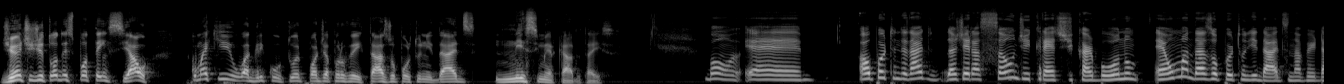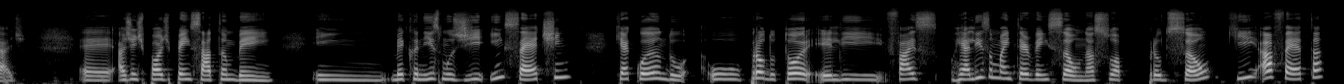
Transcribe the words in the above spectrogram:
Diante de todo esse potencial, como é que o agricultor pode aproveitar as oportunidades nesse mercado, Thaís? Bom, é, a oportunidade da geração de crédito de carbono é uma das oportunidades, na verdade. É, a gente pode pensar também em mecanismos de insetting, que é quando o produtor ele faz, realiza uma intervenção na sua produção que afeta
